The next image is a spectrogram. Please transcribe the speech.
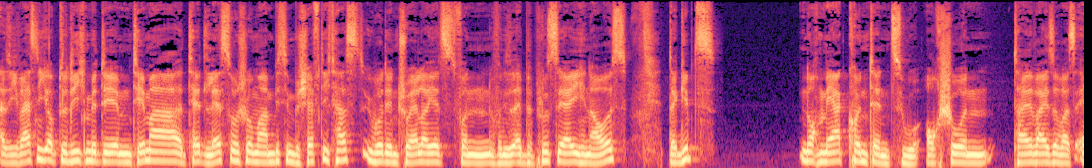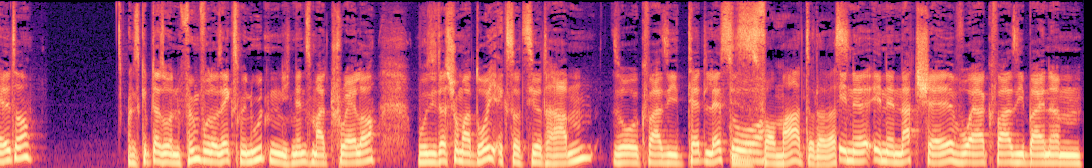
Also ich weiß nicht, ob du dich mit dem Thema Ted Lasso schon mal ein bisschen beschäftigt hast, über den Trailer jetzt von, von dieser Apple Plus Serie hinaus. Da gibt's noch mehr Content zu, auch schon teilweise was älter. Und es gibt da so einen fünf oder sechs Minuten, ich nenne es mal Trailer, wo sie das schon mal durchexerziert haben. So quasi Ted Lasso. Dieses Format oder was? In eine, in eine Nutshell, wo er quasi bei einem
